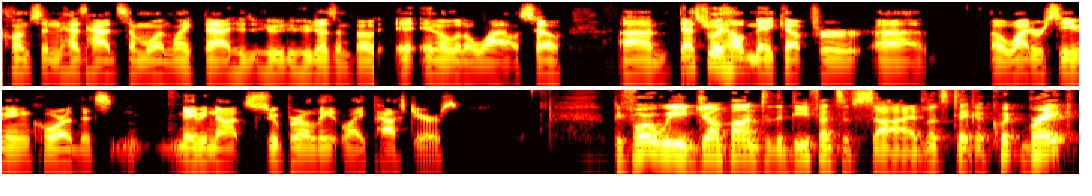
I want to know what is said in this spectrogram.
Clemson has had someone like that who who, who doesn't both in, a little while. So um, that's really helped make up for uh, a wide receiving corps that's maybe not super elite like past years. Before we jump on to the defensive side, let's take a quick break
